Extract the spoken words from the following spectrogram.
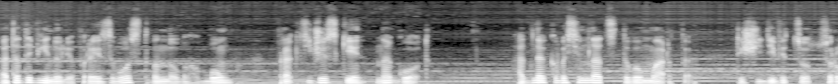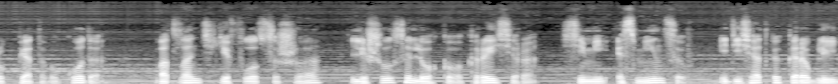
отодвинули производство новых бомб практически на год. Однако 18 марта 1945 года в Атлантике флот США лишился легкого крейсера, семи эсминцев и десятка кораблей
